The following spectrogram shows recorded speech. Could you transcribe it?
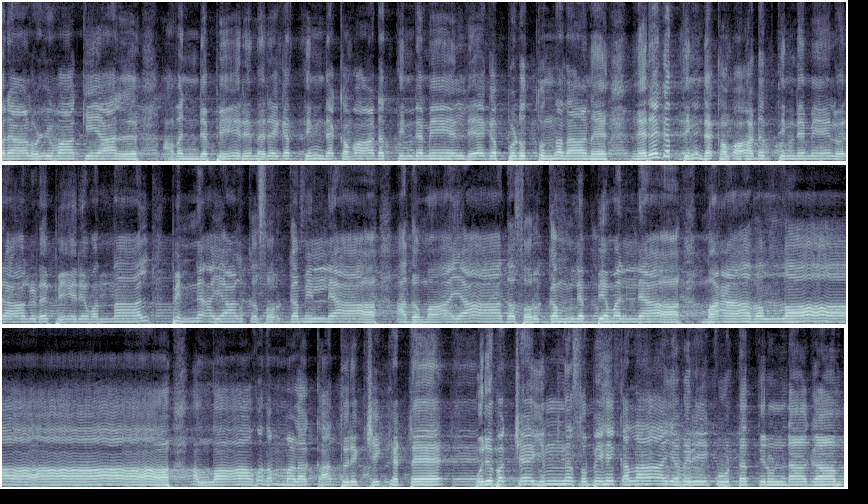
ഒരാൾ ഒഴിവാക്കിയാൽ അവന്റെ പേര് നരകത്തിന്റെ കവാടത്തിന്റെ മേൽ രേഖപ്പെടുത്തുന്നതാണ്. നരകത്തിന്റെ കവാടത്തിന്റെ മേൽ ഒരാളുടെ പേര് വന്നാൽ പിന്നെ അയാൾക്ക് സ്വർഗമില്ല അത് മായാതെ സ്വർഗം ലഭ്യമല്ല. അള്ളാഹു നമ്മളെ കാത്തുരക്ഷിക്കട്ടെ. ഒരുപക്ഷെ ഇന്ന് സുബഹി കലായവരി കൂട്ടത്തിലുണ്ടാകാം.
